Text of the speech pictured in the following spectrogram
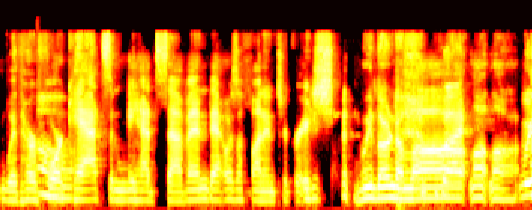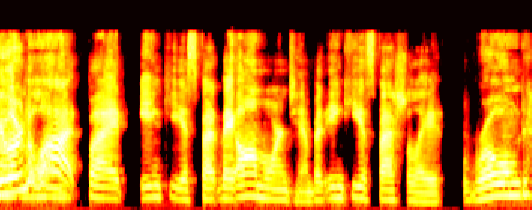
with her oh. four cats, and we had seven. That was a fun integration. We learned a lot, lot, lot. We learned a lot, but Inky, especially, they all mourned him, but Inky especially roamed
